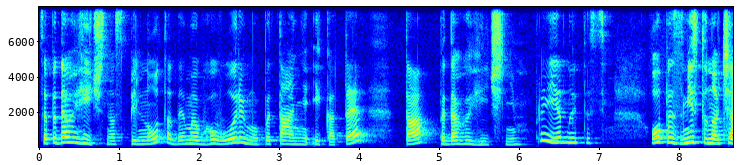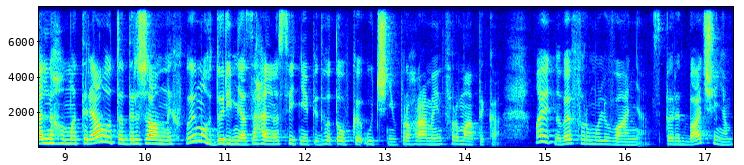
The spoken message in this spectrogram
Це педагогічна спільнота, де ми обговорюємо питання ІКТ та педагогічні. Приєднуйтесь! Опис змісту навчального матеріалу та державних вимог до рівня загальноосвітньої підготовки учнів програми інформатика мають нове формулювання з передбаченням,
